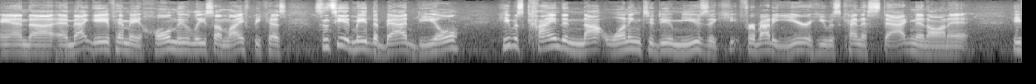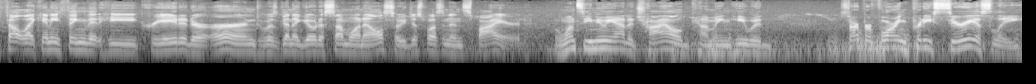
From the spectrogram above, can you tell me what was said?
and, uh, and that gave him a whole new lease on life because since he had made the bad deal, he was kind of not wanting to do music. He, for about a year, he was kind of stagnant on it he felt like anything that he created or earned was going to go to someone else, so he just wasn't inspired. But once he knew he had a child coming, he would start performing pretty seriously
